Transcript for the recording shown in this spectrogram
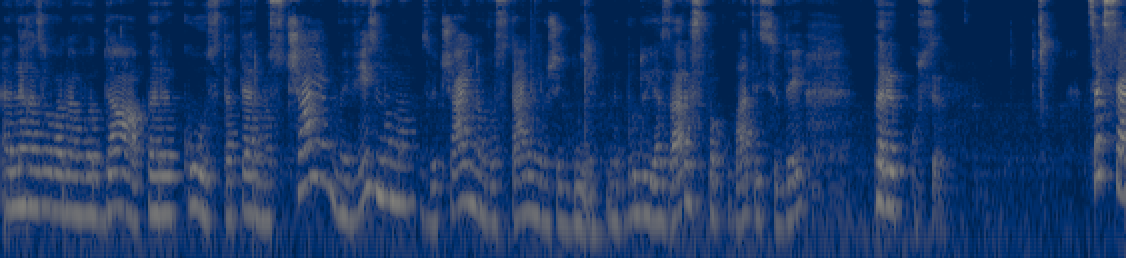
Е, Негазована вода, перекус та термос чаєм ми візьмемо, звичайно, в останні вже дні. Не буду я зараз пакувати сюди перекуси. Це все,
